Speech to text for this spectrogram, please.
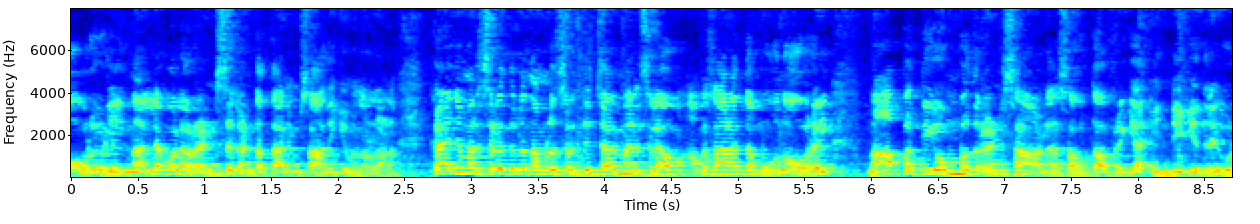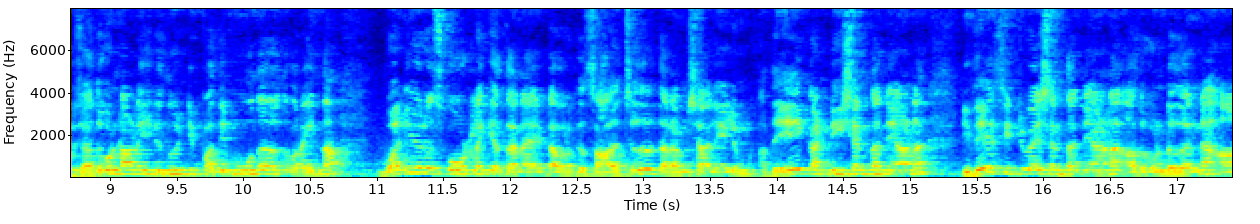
ഓവറുകളിൽ നല്ലപോലെ റൺസ് കണ്ടെത്താനും സാധിക്കുമെന്നുള്ളതാണ്. കഴിഞ്ഞ മത്സരത്തിൽ നമ്മൾ ശ്രദ്ധിച്ചാൽ മനസ്സിലാവും അവസാനത്തെ മൂന്ന് ഓവറിൽ നാൽപ്പത്തി ഒമ്പത് റൺസാണ് സൗത്ത് ആഫ്രിക്ക ഇന്ത്യക്കെതിരെ കുറിച്ച് അതുകൊണ്ടാണ് ഇരുന്നൂറ്റി പതിമൂന്ന് എന്ന് പറയുന്ന വലിയൊരു സ്കോറിലേക്ക് എത്താനായിട്ട് അവർക്ക് സാധിച്ചത്. ധരംശാലയിലും അതേ കണ്ടീഷൻ തന്നെയാണ് ഇതേ സിറ്റുവേഷൻ തന്നെയാണ്. അതുകൊണ്ട് തന്നെ ആ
